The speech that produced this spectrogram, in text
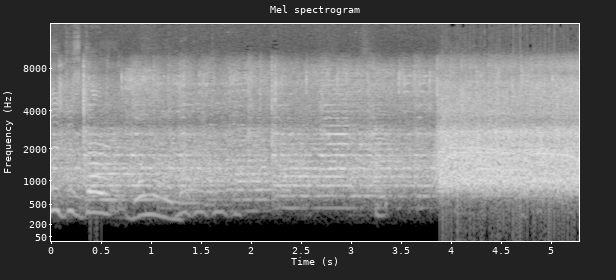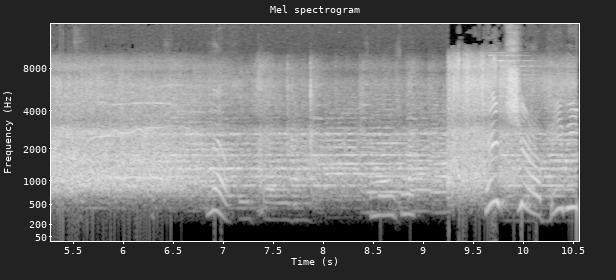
Brother just got one of them. Now, come on, come on. Headshot, baby.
